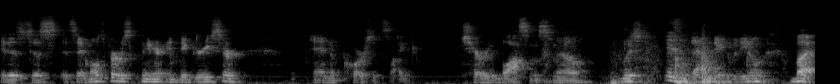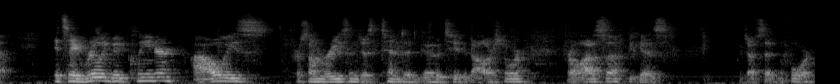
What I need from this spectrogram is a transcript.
It is just, it's a multi-purpose cleaner and degreaser. And of course it's like cherry blossom smell, which isn't that big of a deal, but it's a really good cleaner. I always, for some reason, just tend to go to the dollar store for a lot of stuff because, which I've said before,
